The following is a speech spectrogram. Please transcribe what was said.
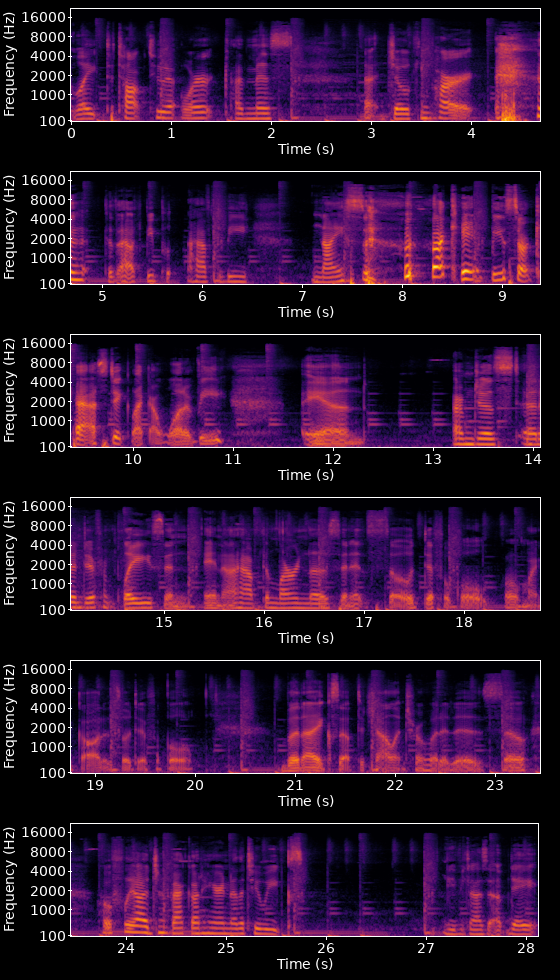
like to talk to at work. I miss that joking part because I have to be I have to be nice. Can't be sarcastic like I want to be. And I'm just at a different place and and I have to learn this and it's so difficult. Oh my god, it's so difficult. But I accept the challenge for what it is. So hopefully I'll jump back on here in another two weeks. Give you guys an update.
